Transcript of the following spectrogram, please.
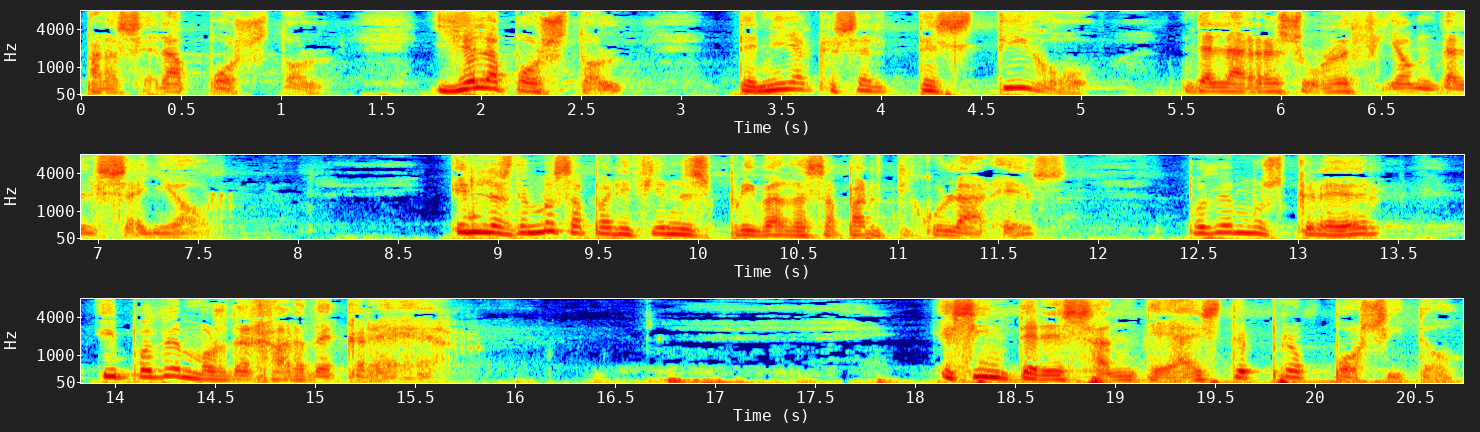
para ser apóstol, y el apóstol tenía que ser testigo de la resurrección del Señor. En las demás apariciones privadas a particulares, podemos creer y podemos dejar de creer. Es interesante a este propósito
